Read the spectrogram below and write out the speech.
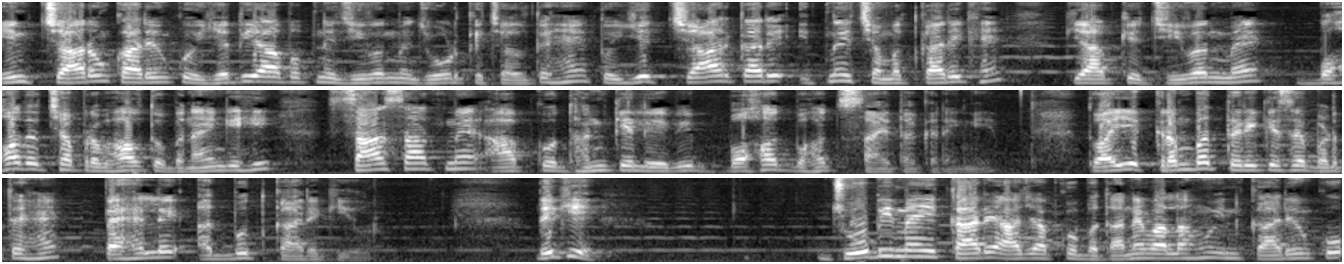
इन चारों कार्यों को यदि आप अपने जीवन में जोड़ के चलते हैं तो ये चार कार्य इतने चमत्कारिक हैं कि आपके जीवन में बहुत अच्छा प्रभाव तो बनाएँगे ही। साथ साथ में आपको धन के लिए भी बहुत बहुत सहायता करेंगे। तो आइए क्रमबद्ध तरीके से बढ़ते हैं पहले अद्भुत कार्य की ओर। देखिए जो भी मैं ये कार्य आज आपको बताने वाला हूँ, इन कार्यों को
